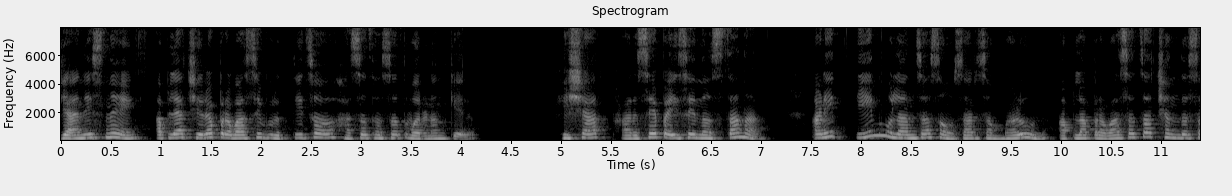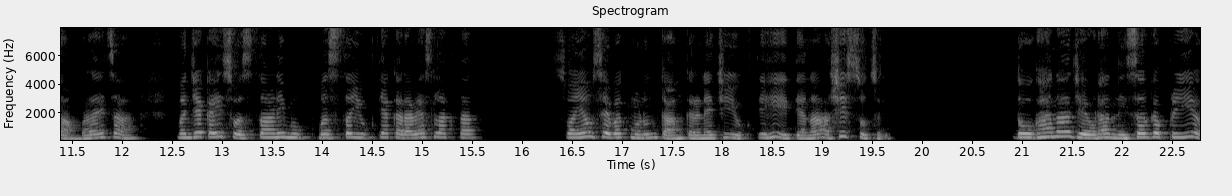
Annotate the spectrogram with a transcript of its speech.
जॅनिसने आपल्या चिरप्रवासी वृत्तीचं हसत हसत वर्णन केलं. खिशात फारसे पैसे नसताना आणि तीन मुलांचा संसार सांभाळून आपला प्रवासाचा छंद सांभाळायचा म्हणजे काही स्वस्त आणि मस्त युक्त्या कराव्याच लागतात. स्वयंसेवक म्हणून काम करण्याची युक्तीही त्यांना अशीच सुचली. दोघांना जेवढा निसर्गप्रिय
